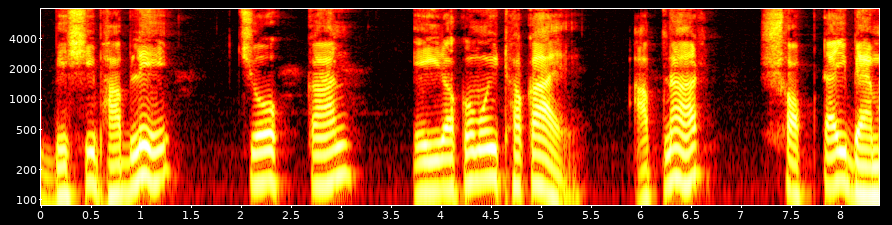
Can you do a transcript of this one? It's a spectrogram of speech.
বেশি ভাবলে চোখ, কান এই রকমই ঠকায়। আপনার সবটাই ব্যাম।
